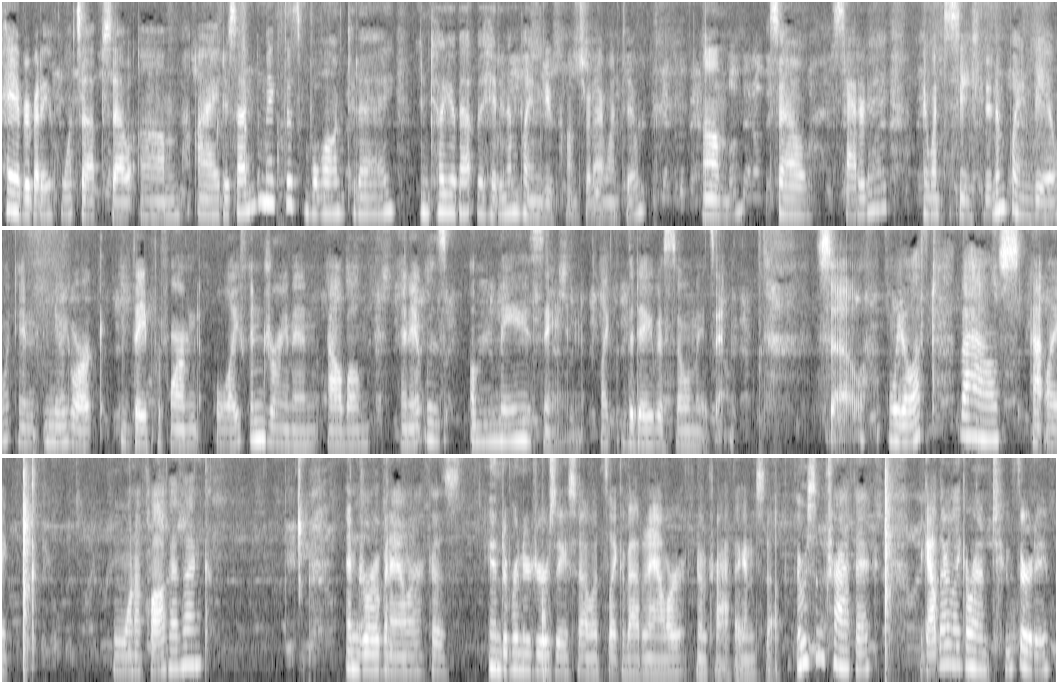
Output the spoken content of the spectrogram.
Hey everybody, what's up? So, um, I decided to make this vlog today and tell you about the Hidden in Plain View concert I went to. Um, so, Saturday, I went to see Hidden in Plain View in New York. They performed Life in Dreamin' album, and it was amazing. Like, the day was so amazing. So, we left the house at like 1 o'clock, I think and drove an hour because Andover, New Jersey, so it's like about an hour, no traffic and stuff. There was some traffic. We got there like around 2:30,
